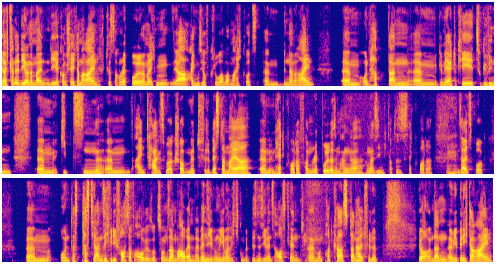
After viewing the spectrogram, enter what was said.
ja, ich kannte die und dann meinten die, komm, stell dich da mal rein, kriegst auch einen Red Bull. Und dann meinte ich, hm, ja, eigentlich muss ich auf Klo, aber mache ich kurz, ähm, bin dann rein ähm, und habe dann ähm, gemerkt, okay, zu gewinnen ähm, gibt es einen ähm, Ein-Tages-Workshop mit Philipp Westermeier ähm, im Headquarter von Red Bull, also im Hangar, Hangar 7, ich glaube, das ist das Headquarter mhm. in Salzburg. Ähm, und das passt ja an sich wie die Faust auf Auge so zu unserem AOM, weil wenn sich irgendwie jemand richtig gut mit Business-Events auskennt ähm, und Podcast, dann halt Philipp. Ja, und dann irgendwie bin ich da rein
